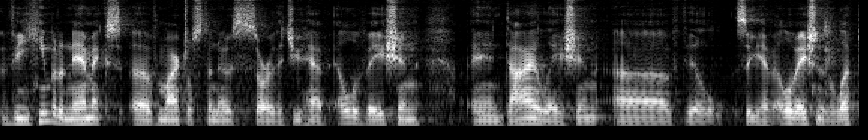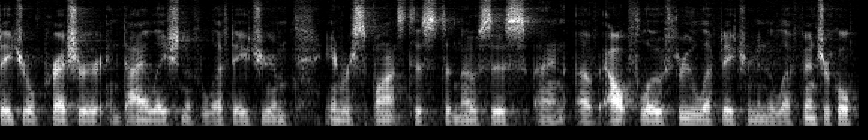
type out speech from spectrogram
the hemodynamics of mitral stenosis are that you have elevation and dilation of the, so you have elevation of the left atrial pressure and dilation of the left atrium in response to stenosis and of outflow through the left atrium into the left ventricle.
